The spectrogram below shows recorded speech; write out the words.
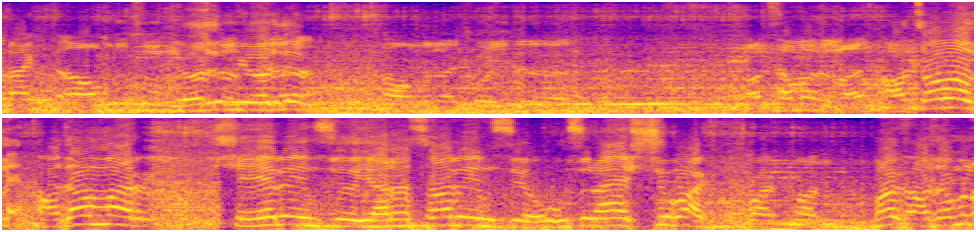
bıraktı aldı topu. Gördüm, gördüm. Alnına koydu. Atamadı lan. Atamadı. Adam var şeye benziyor, yarasağa benziyor. Uzun ayak şu bak. Bak bak. Bak adamın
